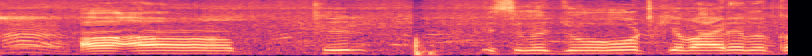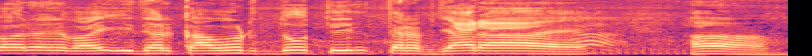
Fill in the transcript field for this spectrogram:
हाँ। आ, आ, फिर इसमें जो वोट के बारे में कह रहे हैं भाई इधर का वोट दो तीन तरफ़ जा रहा है। हाँ।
